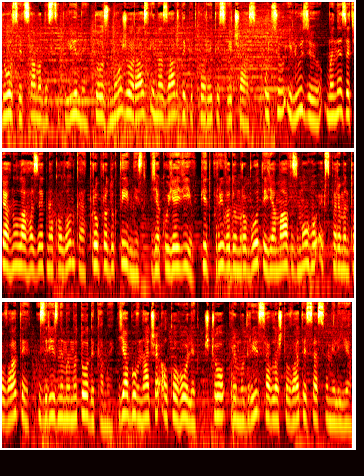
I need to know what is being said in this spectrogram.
досвід самодисципліни, то зможу раз і назавжди підкорити свій час. У цю ілюзію мене затягнула газетна колонка про продуктивність, яку я вів. Під приводом роботи я мав змогу експериментувати з різними методиками. Я був, наче алкоголік, що примудрився влаштуватися сомельє.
